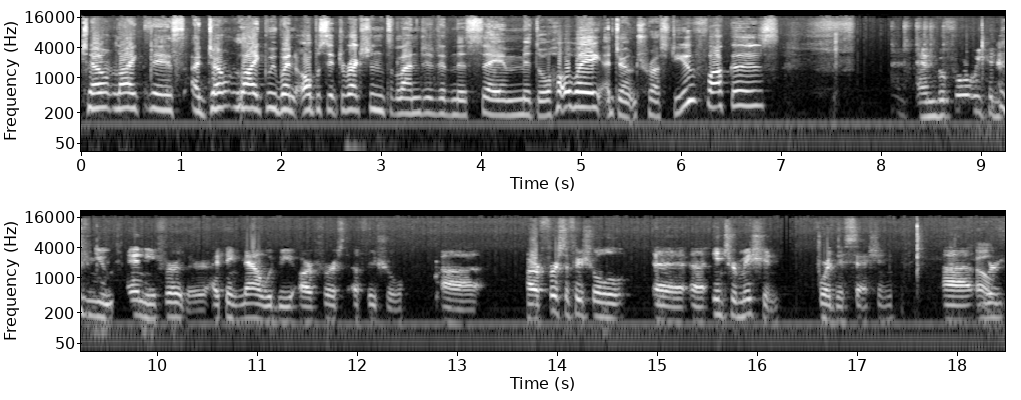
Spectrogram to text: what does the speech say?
Don't like this. I don't like we went opposite directions, landed in the same middle hallway. I don't trust you fuckers. And before we continue any further, I think now would be our first official, uh, our first official uh, uh, intermission for this session. Uh, Oh. we're,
